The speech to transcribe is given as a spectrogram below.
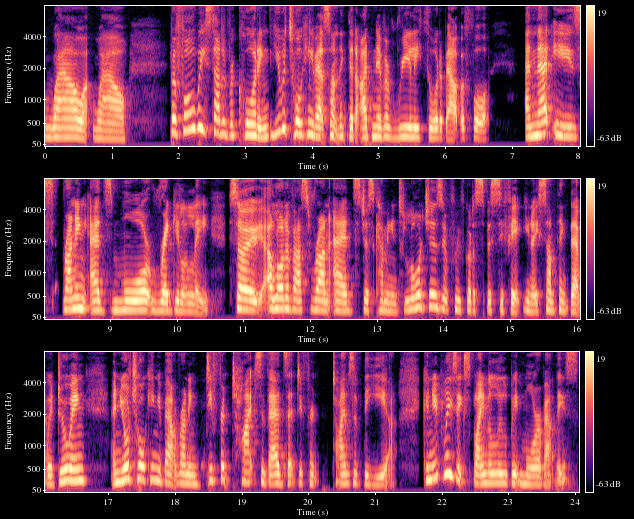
Wow. Wow. Before we started recording, you were talking about something that I'd never really thought about before and that is running ads more regularly. So a lot of us run ads just coming into launches if we've got a specific, you know, something that we're doing. And you're talking about running different types of ads at different times of the year. Can you please explain a little bit more about this?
